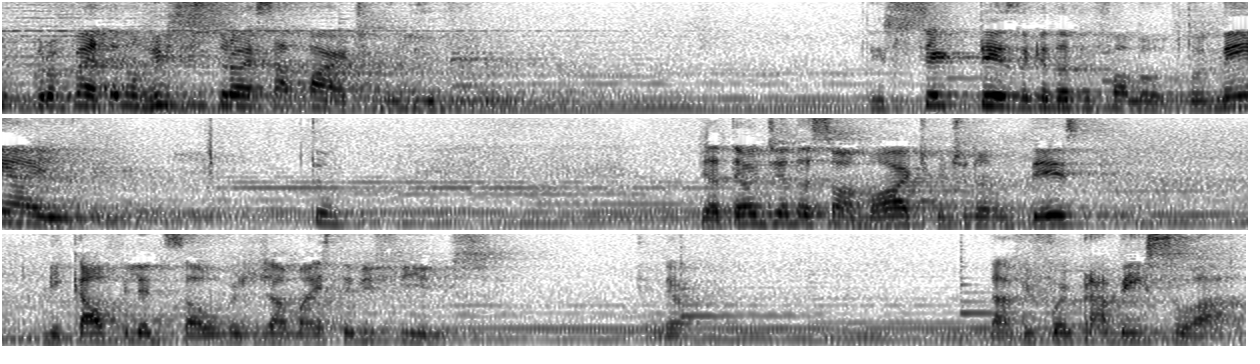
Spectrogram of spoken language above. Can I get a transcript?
o profeta não registrou essa parte no livro. Tenho certeza que Davi falou, estou nem aí. E até o dia da sua morte, continuando o texto, Mical, filha de Saúl, jamais teve filhos. Entendeu? Davi foi para abençoar.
